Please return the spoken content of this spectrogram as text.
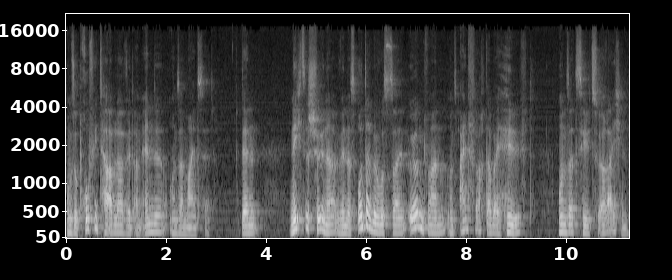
umso profitabler wird am Ende unser Mindset. Denn Nichts ist schöner, wenn das Unterbewusstsein irgendwann uns einfach dabei hilft, unser Ziel zu erreichen.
